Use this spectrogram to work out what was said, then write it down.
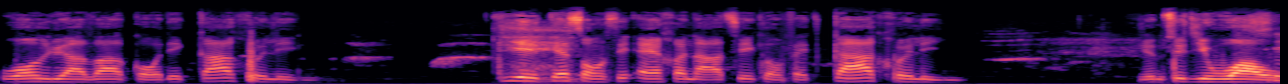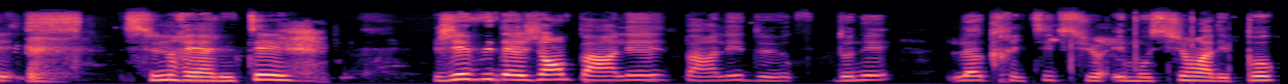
où on lui avait accordé quatre lignes, qui était censé être un article, en fait, quatre lignes. Je me suis dit, waouh. C'est- C'est une réalité. J'ai vu des gens parler, parler de donner leur critique sur émotion à l'époque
